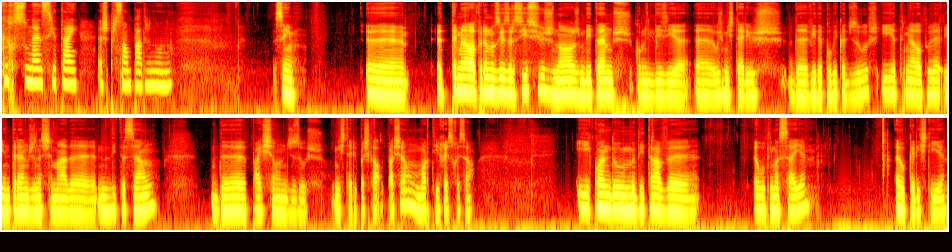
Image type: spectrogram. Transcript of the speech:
que ressonância tem a expressão Padre Nuno? Sim. Uh, a determinada altura nos exercícios nós meditamos, como lhe dizia, uh, os mistérios da vida pública de Jesus e a determinada altura entramos na chamada meditação da paixão de Jesus, mistério pascal, paixão, morte e ressurreição. E quando meditava a última ceia, a Eucaristia,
